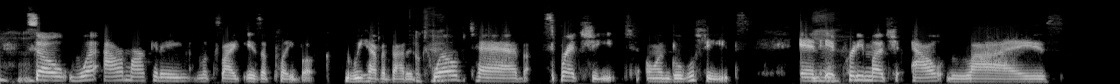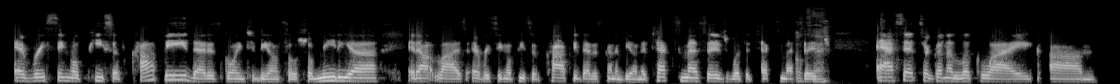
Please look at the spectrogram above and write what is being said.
Mhm. so what our marketing looks like is a playbook we have about a Okay. 12 tab spreadsheet on google sheets And Yeah. it pretty much outlines every single piece of copy that is going to be on social media. It outlines every single piece of copy that is going to be on a text message, what the text message Okay. assets are going to look like, um,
